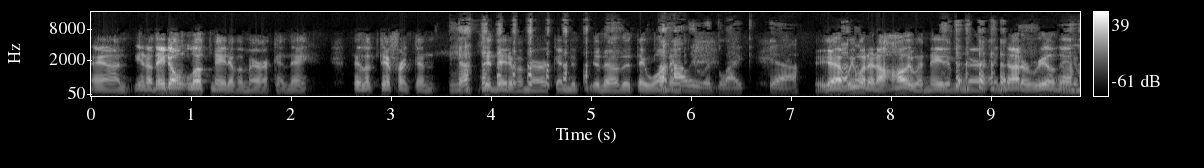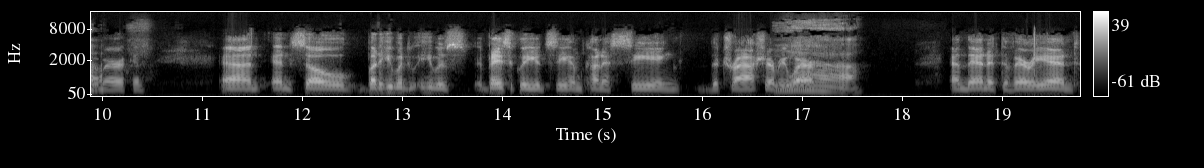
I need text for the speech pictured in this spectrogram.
and you know they don't look Native American. They they look different than yeah. the Native American, you know, that they wanted. The Hollywood like, yeah. yeah, we wanted a Hollywood Native American, not a real Native uh-huh. American. And and so, but he would he was basically you'd see him kind of seeing the trash everywhere. Yeah. And then at the very end,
